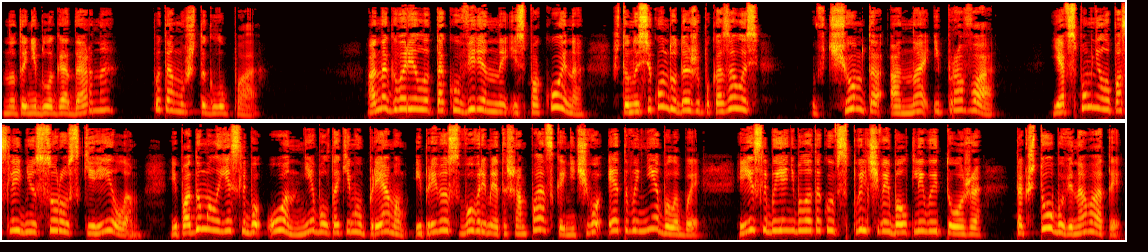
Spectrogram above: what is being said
но ты неблагодарна, потому что глупа. Она говорила так уверенно и спокойно, что на секунду даже показалось, в чем-то она и права. Я вспомнила последнюю ссору с Кириллом и подумала, если бы он не был таким упрямым и привез вовремя это шампанское, ничего этого не было бы. И если бы я не была такой вспыльчивой и болтливой тоже, так что оба виноваты?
